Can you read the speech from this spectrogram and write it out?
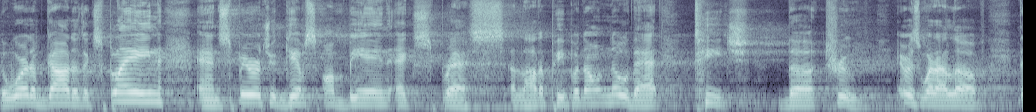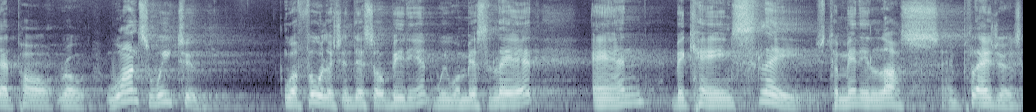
the Word of God is explained, and spiritual gifts are being expressed. A lot of people don't know that. Teach the truth. Here is what I love that Paul wrote Once we too were foolish and disobedient, we were misled and became slaves to many lusts and pleasures.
